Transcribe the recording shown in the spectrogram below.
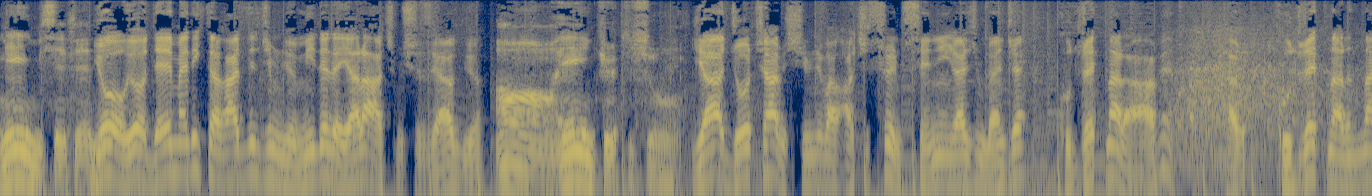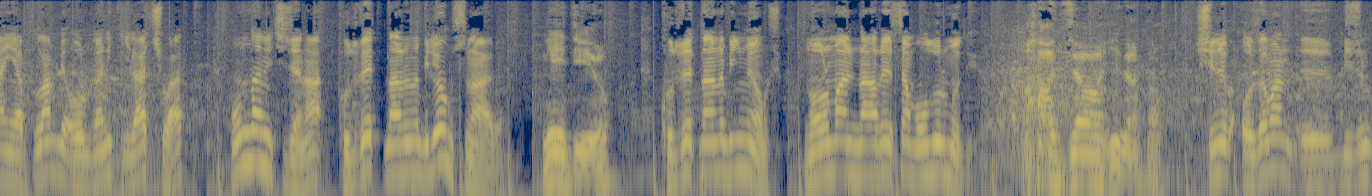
Neymiş efendim? Yo yo değmedik de Kadir'cim diyor. Midede yara açmışız ya diyor. Aa en kötüsü o. Ya George abi şimdi bak açık söyleyeyim. Senin ilacın bence kudret narı abi. Tabii. Kudret narından yapılan bir organik ilaç var. Ondan içeceksin ha. Kudret narını biliyor musun abi? Ne diyor? Kudret narını bilmiyormuş. Normal nar yesem olur mu diyor. Aa cahil adam. Şimdi o zaman e, bizim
